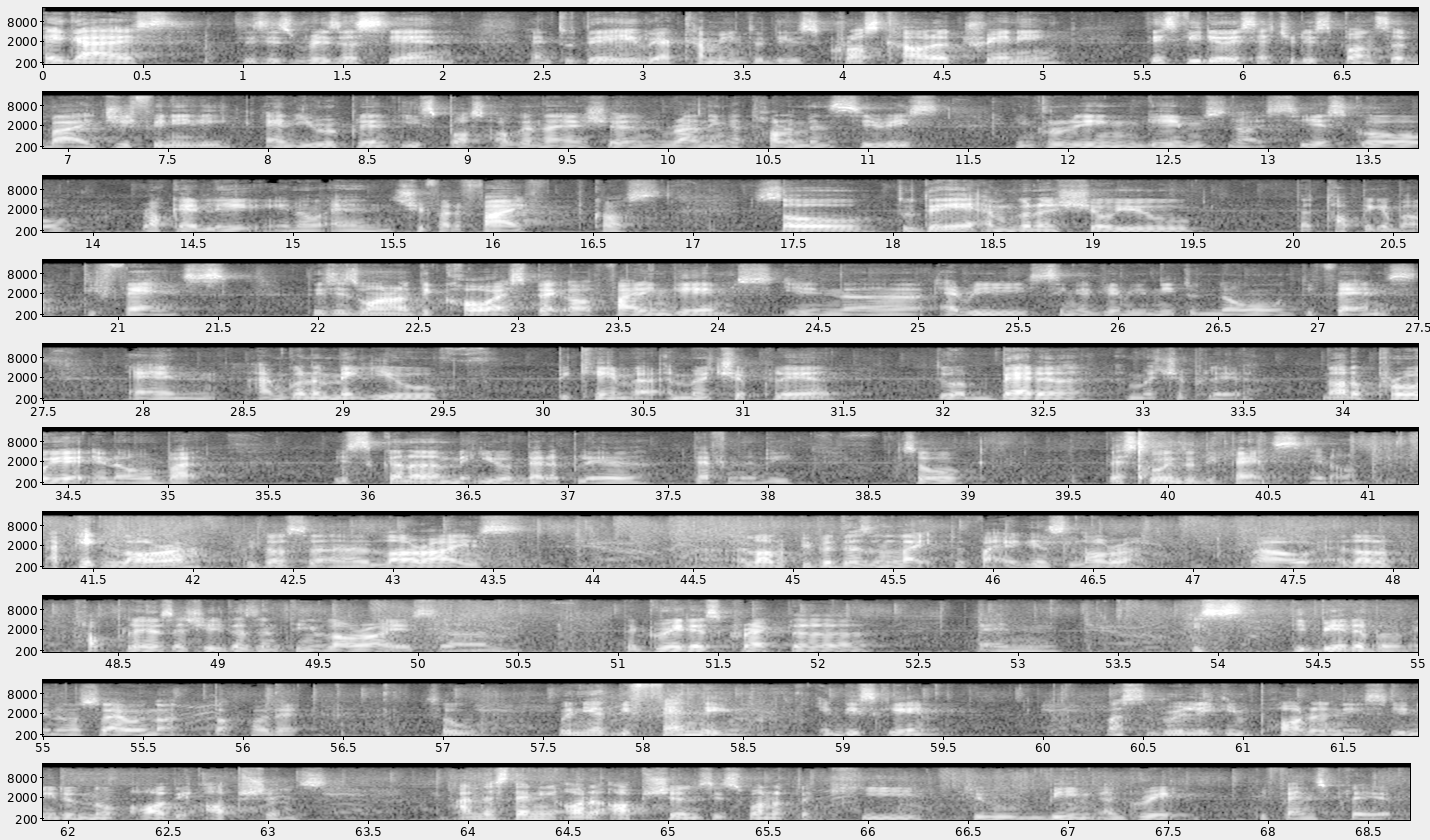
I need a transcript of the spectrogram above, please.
Hey guys, this is Razor Xian and today we are coming into this cross-counter training. This video is actually sponsored by Gfinity, an European esports organization running a tournament series including games like CSGO, Rocket League, you know, and Street Fighter 5 of course. So today I'm gonna show you the topic about defense. This is one of the core aspects of fighting games. In uh, every single game you need to know defense and I'm gonna make you become an amateur player to a better amateur player. Not a pro yet, you know, but it's gonna make you a better player definitely. So let's go into defense, you know. I picked Laura because uh, Laura is a lot of people doesn't like to fight against Laura while a lot of top players actually doesn't think Laura is um, the greatest character and it's debatable you know so I will not talk about that so when you're defending in this game what's really important is you need to know all the options. Understanding all the options is one of the key to being a great defense player.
